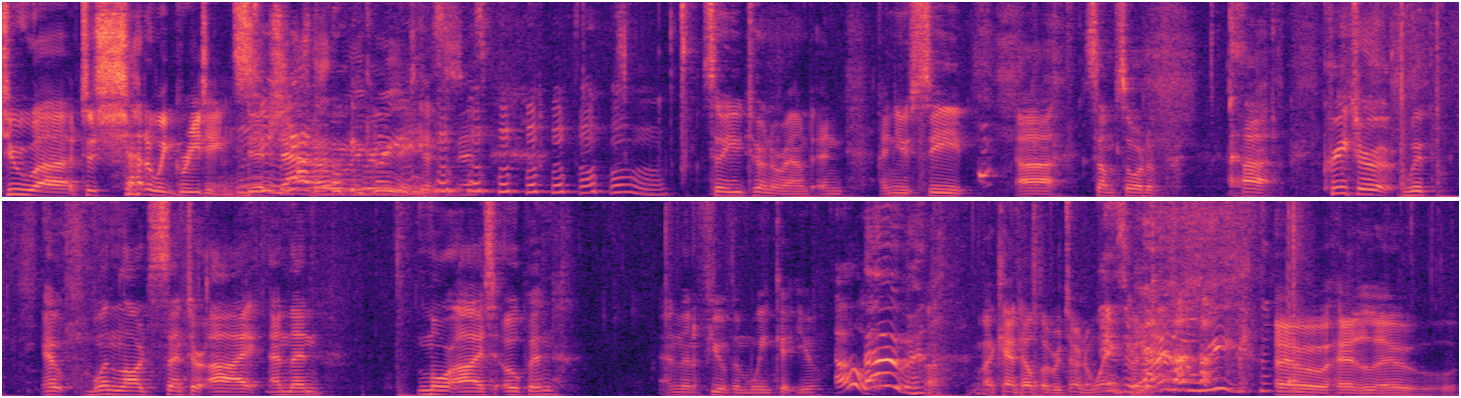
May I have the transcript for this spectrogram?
To uh, to shadowy greetings. Yeah, shadow shadow greetings. greetings. so you turn around and and you see uh, some sort of uh, creature with uh, one large center eye, and then more eyes open, and then a few of them wink at you. Oh. Oh, I can't help but return a wink. it's right on week. Oh, hello.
